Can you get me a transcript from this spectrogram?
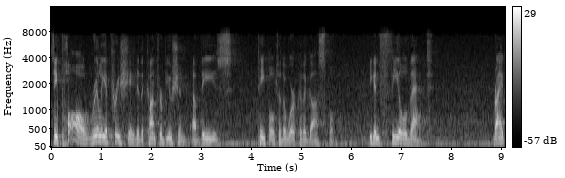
See, Paul really appreciated the contribution of these people to the work of the gospel. You can feel that, right?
